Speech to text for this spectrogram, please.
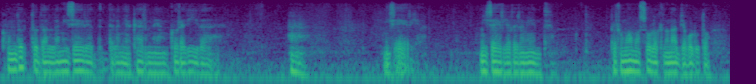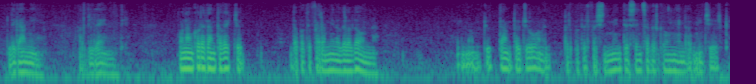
condotto dalla miseria de- della mia carne ancora viva... Ah, miseria, miseria veramente. Per un uomo solo che non abbia voluto legami avvilenti. Non ancora tanto vecchio da poter fare a meno della donna e non più tanto giovane per poter facilmente e senza vergogna andarmi in cerca.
